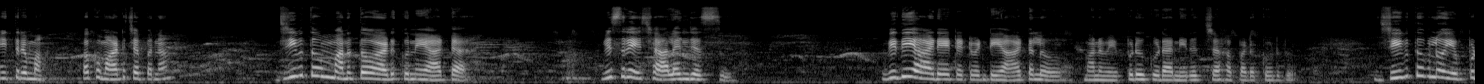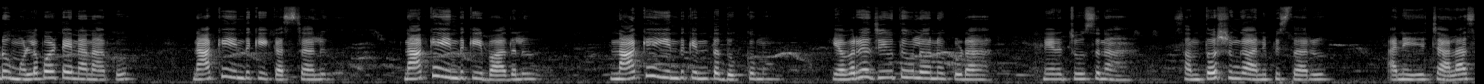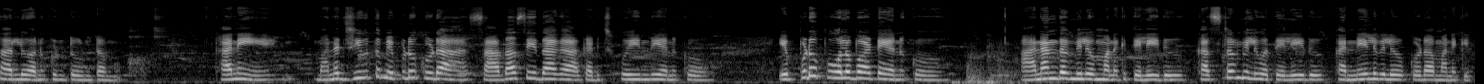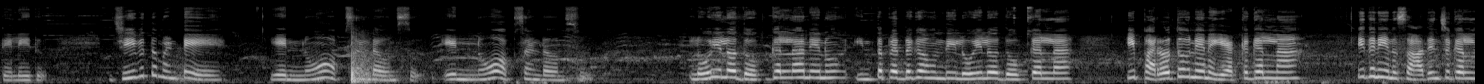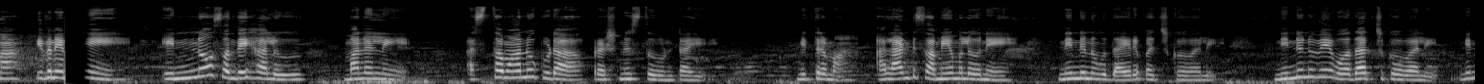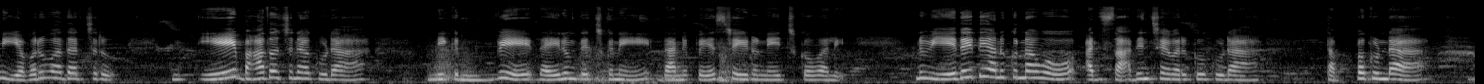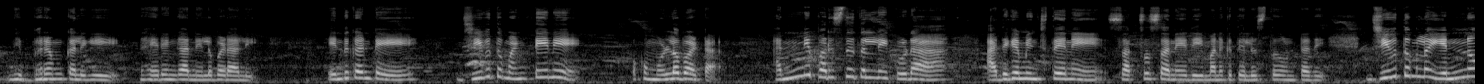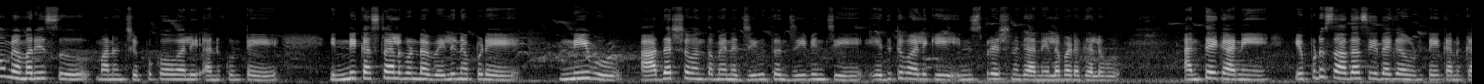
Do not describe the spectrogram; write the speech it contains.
మిత్రమా ఒక మాట చెప్పనా? జీవితం మనతో ఆడుకునే ఆట విసిరే ఛాలెంజెస్ విధి ఆడేటటువంటి ఆటలో మనం ఎప్పుడూ కూడా నిరుత్సాహపడకూడదు. జీవితంలో ఎప్పుడు ముళ్ళబోటేనా నాకు? నాకే ఎందుకు ఈ కష్టాలు? నాకే ఎందుకు ఈ బాధలు? నాకే ఎందుకు ఇంత దుఃఖము? ఎవరి జీవితంలోనూ కూడా నేను చూసిన సంతోషంగా అనిపిస్తారు. అని చాలాసార్లు అనుకుంటూ ఉంటాము. కానీ మన జీవితం ఎప్పుడూ కూడా సాదాసీదాగా గడిచిపోయింది అనుకో ఎప్పుడూ పూలబాటే అనుకో ఆనందం విలువ మనకి తెలియదు కష్టం విలువ తెలియదు కన్నీళ్ళ విలువ కూడా మనకి తెలియదు జీవితం అంటే ఎన్నో అప్స్ అండ్ డౌన్స్ ఎన్నో అప్స్ అండ్ డౌన్స్ లోయలో దొక్కగల్లా నేను ఇంత పెద్దగా ఉంది లోయలో దొక్కగల్లా ఈ పర్వతం నేను ఎక్కగలనా? ఇది నేను సాధించగలనా? ఇది నేను ఎన్నో సందేహాలు మనల్ని అస్తమాను కూడా ప్రశ్నిస్తూ ఉంటాయి. మిత్రమా అలాంటి సమయంలోనే నిన్ను నువ్వు ధైర్యపరచుకోవాలి. నిన్ను నువ్వే ఓదార్చుకోవాలి. నిన్ను ఎవరు ఓదార్చరు? ఏ బాధ వచ్చినా కూడా నీకు నువ్వే ధైర్యం తెచ్చుకొని దాన్ని ఫేస్ చేయడం నేర్చుకోవాలి. నువ్వు ఏదైతే అనుకున్నావో అది సాధించే వరకు కూడా తప్పకుండా నిబ్బరం కలిగి ధైర్యంగా నిలబడాలి. ఎందుకంటే జీవితం అంటేనే ఒక ముళ్ళబాట. అన్ని పరిస్థితుల్ని కూడా అధిగమించితేనే సక్సెస్ అనేది మనకు తెలుస్తూ ఉంటుంది. జీవితంలో ఎన్నో మెమరీస్ మనం చెప్పుకోవాలి అనుకుంటే ఇన్ని కష్టాల గుండా వెళ్ళినప్పుడే నీవు ఆదర్శవంతమైన జీవితం జీవించి ఎదుటి వాళ్ళకి ఇన్స్పిరేషన్గా నిలబడగలవు. అంతేకాని ఎప్పుడు సాదాసీదాగా ఉంటే కనుక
